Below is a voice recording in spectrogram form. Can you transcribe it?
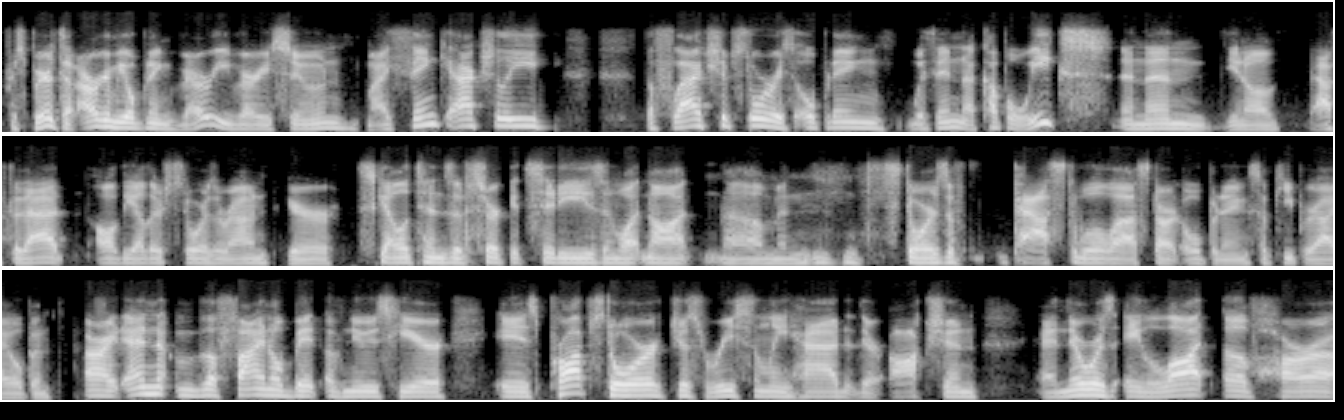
for spirits that are going to be opening very, very soon. I think actually the flagship store is opening within a couple weeks. And then, you know, after that, all the other stores around your skeletons of circuit cities and whatnot, um, and stores of past will uh, start opening. So keep your eye open. All right. And the final bit of news here is Prop Store just recently had their auction and there was a lot of horror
